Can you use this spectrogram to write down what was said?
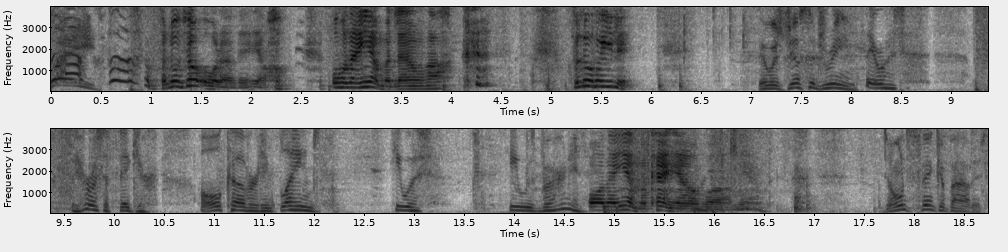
Wade! ဘလို့ရှော့အော်တာလဲရောအော်တိုင်းကမလန်ဟာ It was just a dream. There was... There was a figure, all covered in flames. He was... He was burning. Oh, then yeah, man. Don't think about it.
